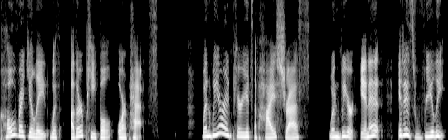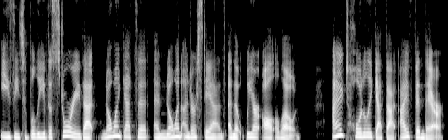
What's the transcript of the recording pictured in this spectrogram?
co regulate with other people or pets. When we are in periods of high stress, when we are in it, it is really easy to believe the story that no one gets it and no one understands and that we are all alone. I totally get that. I've been there.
